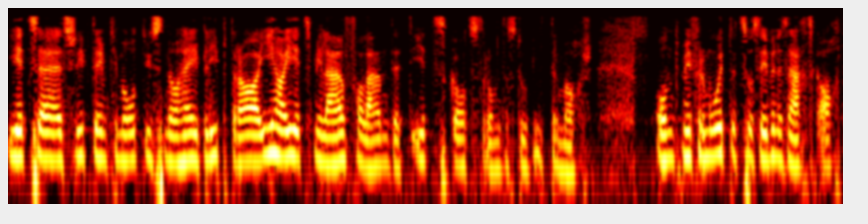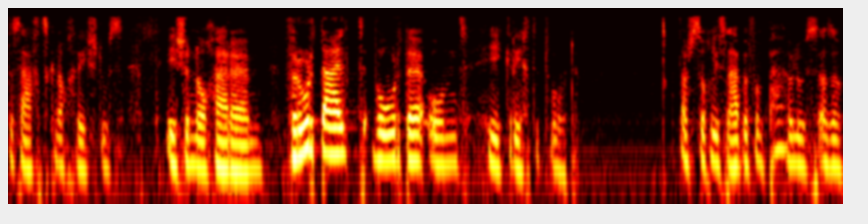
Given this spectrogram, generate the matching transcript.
jetzt äh, schreibt er im Timotheus noch, hey, bleib dran, ich habe jetzt meinen Lauf vollendet, jetzt geht es darum, dass du weitermachst. Und wir vermuten, so 67, 68 nach Christus ist er nachher ähm, verurteilt worden und hingerichtet worden. Das ist so ein bisschen das Leben von Paulus. Also,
